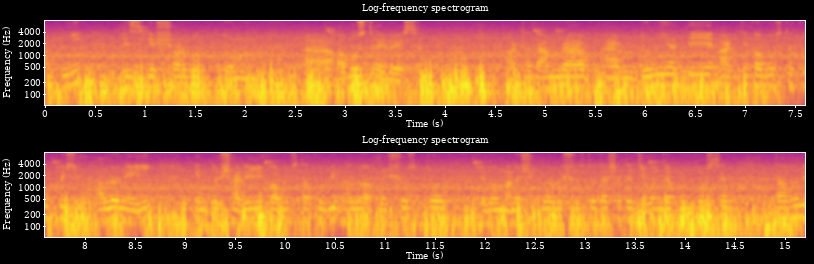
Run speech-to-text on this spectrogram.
আপনি রিজিকের সর্বোত্তম অবস্থায় রয়েছেন। অর্থাৎ আমরা দুনিয়াতে আর্থিক অবস্থা খুব বেশি ভালো নেই, কিন্তু শারীরিক অবস্থা খুবই ভালো, আপনি সুস্থ এবং মানসিকভাবে সুস্থতার সাথে জীবনযাপন করছেন, তাহলে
